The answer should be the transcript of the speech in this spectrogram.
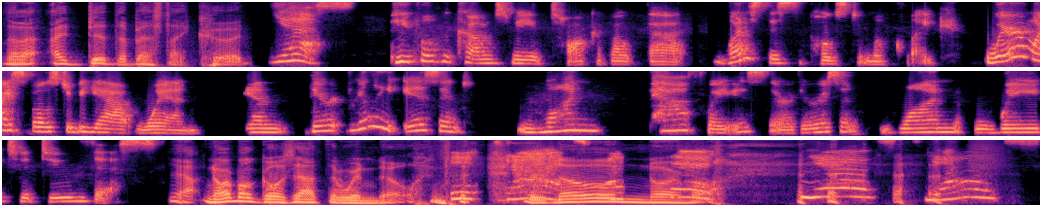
that I, I did the best I could? Yes. People who come to me talk about that. What is this supposed to look like? Where am I supposed to be at when? And there really isn't one pathway, is there? There isn't one way to do this. Yeah, normal goes out the window. It There's no That's normal. it. yes, yes.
